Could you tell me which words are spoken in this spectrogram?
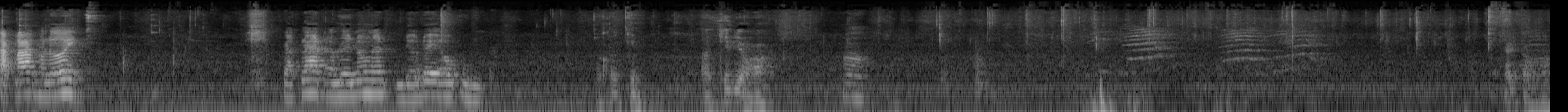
ตักราดมาเลย จากราดเอาเลยน้องนัทเดี๋ยวได้เอาอุ่นจะค่อยกินอะคลิปเดียวเหรอ เออ แค่ต่อเหรอ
